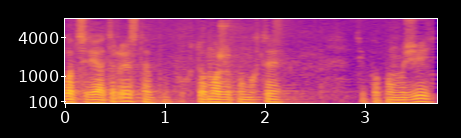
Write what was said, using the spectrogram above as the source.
хлопці, я 300, хто може допомогти, типу, поможіть.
